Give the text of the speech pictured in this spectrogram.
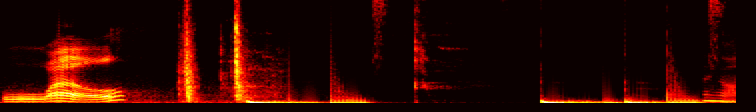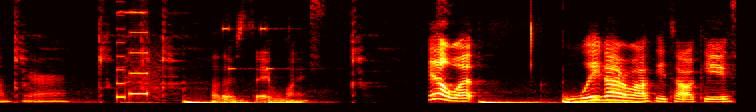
Well. Hang on here. Another save point. You know what? We got a walkie-talkie.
